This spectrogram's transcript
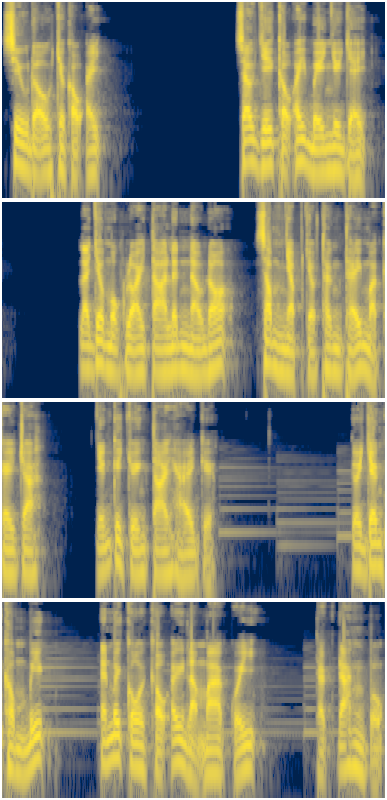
Siêu độ cho cậu ấy. Sao dĩ cậu ấy bị như vậy Là do một loại tà linh nào đó Xâm nhập vào thân thể mà gây ra Những cái chuyện tai hại kìa Người dân không biết, Nên mới coi cậu ấy là ma quỷ. Thật đáng buồn.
